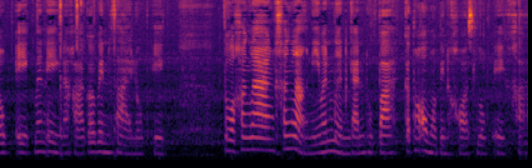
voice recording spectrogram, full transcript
ลบ x นั่นเองนะคะ ก็เป็นไซน์ลบ x ตัวข้างล่างข้างหลังนี้มันเหมือนกันถูกปะก็ต้องออกมาเป็น cos ลบ x ค่ะ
